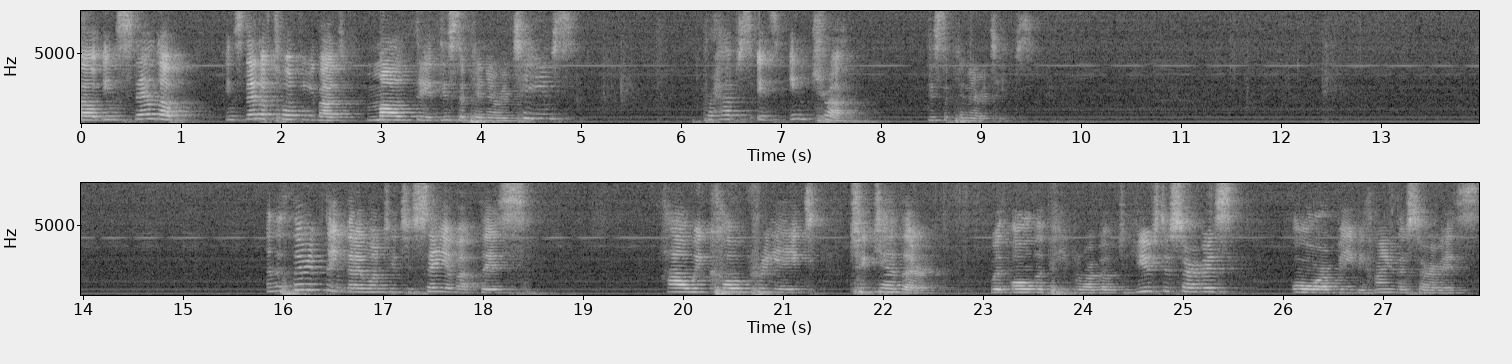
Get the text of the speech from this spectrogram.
So instead of, instead of talking about multidisciplinary teams, perhaps it's intra-disciplinary teams. And the third thing that I wanted to say about this, how we co-create together with all the people who are going to use the service or be behind the service,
